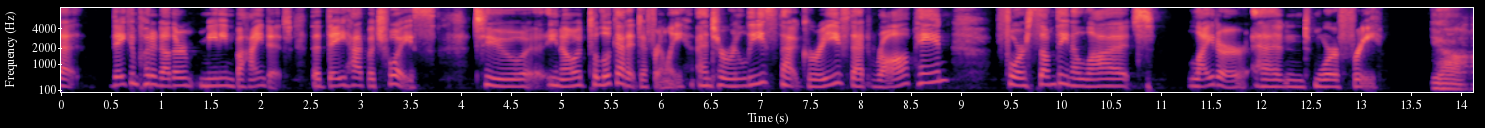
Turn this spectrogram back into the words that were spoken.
that they can put another meaning behind it that they have a choice to you know to look at it differently and to release that grief that raw pain for something a lot lighter and more free yeah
